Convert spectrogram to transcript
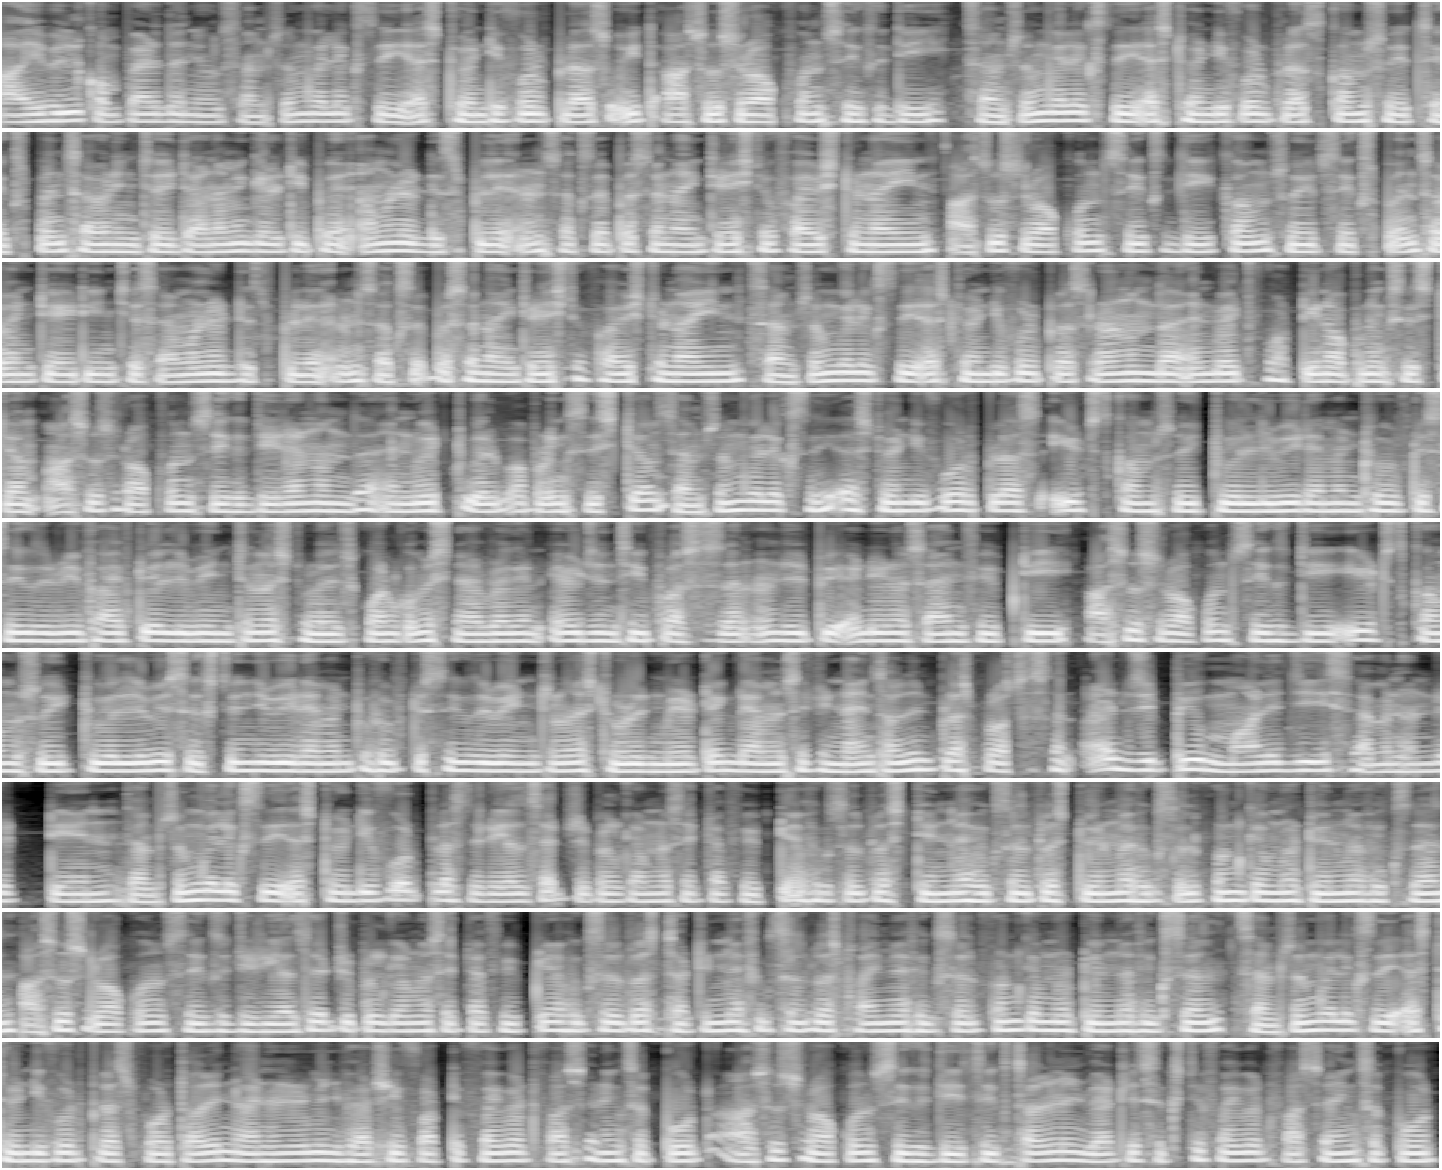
I will compare the new Samsung Galaxy S24 Plus with Asus ROG Phone 6D. Samsung Galaxy S24 Plus comes with 6.7 inches dynamic LTP AMOLED display and success ratio 19:5:9. Asus ROG Phone 6D comes with 6.78 inches AMOLED display and success ratio 19:5:9. Samsung Galaxy S24 Plus run on the Android 14 operating system. Asus ROG Phone 6D run on the Android 12 operating system. Samsung Galaxy S24 Plus it comes with 12GB RAM and 256GB 512GB internal storage Qualcomm Snapdragon 8 Gen 3 processor and GPU Adreno 750 Asus ROG Phone 6D it comes with 12GB 16GB RAM and 256GB internal storage MediaTek Dimensity 9000 plus processor and GPU Mali G710 Samsung Galaxy S24 plus real set triple camera setup 50 MP plus 10 MP plus 12 MP front camera 12 MP Asus ROG Phone 6D real set triple camera setup 50 MP plus 13 MP plus 5 MP front camera 12 MP Samsung Galaxy S24 plus 4900 mAh battery 40 45 watt fast charging support. Asus rock 6d 6000 battery 65 watt fast charging support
